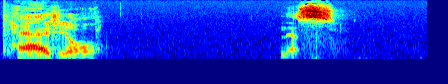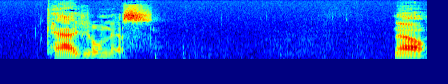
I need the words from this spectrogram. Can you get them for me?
casualness. Casualness. Now,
